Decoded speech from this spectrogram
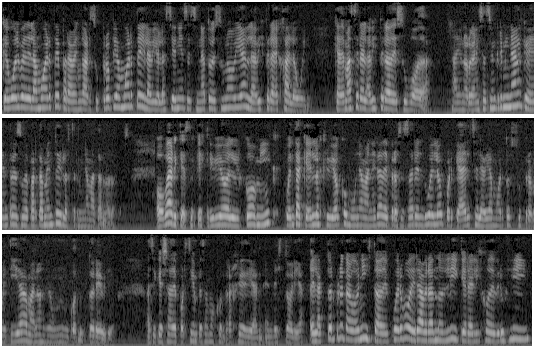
que vuelve de la muerte para vengar su propia muerte y la violación y asesinato de su novia en la víspera de Halloween, que además era la víspera de su boda. Hay una organización criminal que entra en su departamento y los termina matando a los dos. Ober, que es el que escribió el cómic, cuenta que él lo escribió como una manera de procesar el duelo porque a él se le había muerto su prometida a manos de un conductor ebrio. Así que ya de por sí empezamos con tragedia en, la historia. El actor protagonista del cuervo era Brandon Lee, que era el hijo de Bruce Lee.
